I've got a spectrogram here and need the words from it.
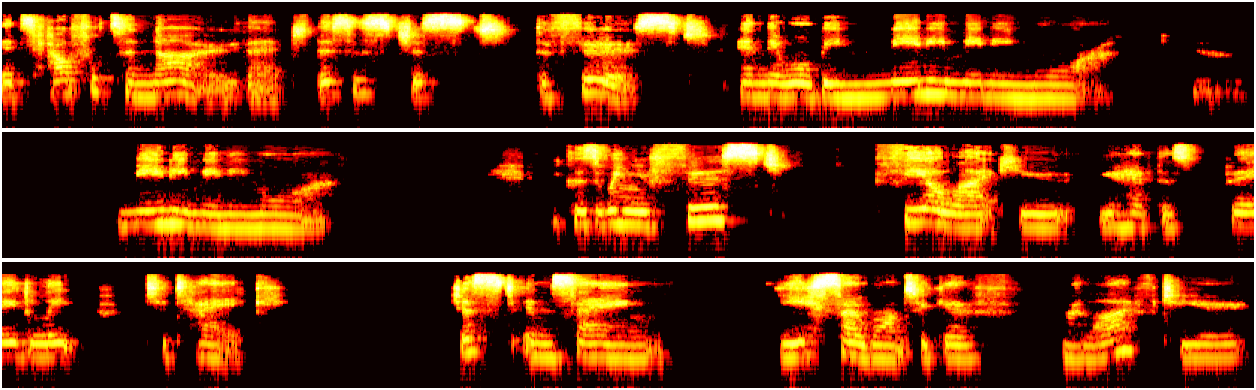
it's helpful to know that this is just the first, and there will be many, many more. You know, many, many more. Because when you first feel like you you have this big leap to take, just in saying, Yes, I want to give my life to you,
